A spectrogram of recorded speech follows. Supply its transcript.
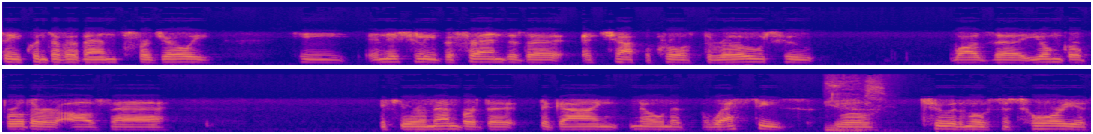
sequence of events for Joey. He initially befriended a, a chap across the road who was a younger brother of, uh, if you remember, the, the gang known as the Westies, who were two of the most notorious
